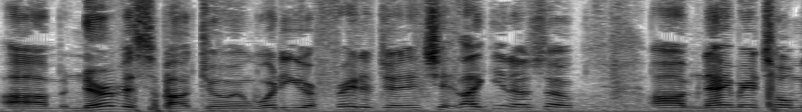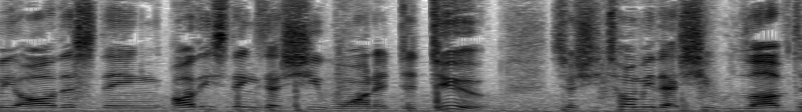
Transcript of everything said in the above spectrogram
um, nervous about doing? What are you afraid of doing?" And shit, like you know. So um, Nightmare told me all this thing, all these things that she wanted to do. So she told me that she loved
